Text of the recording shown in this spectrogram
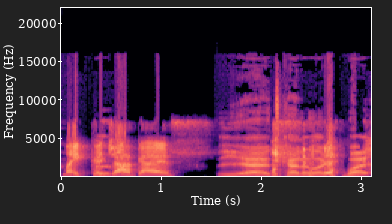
like good uh, job guys Yeah, it's kind of like what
